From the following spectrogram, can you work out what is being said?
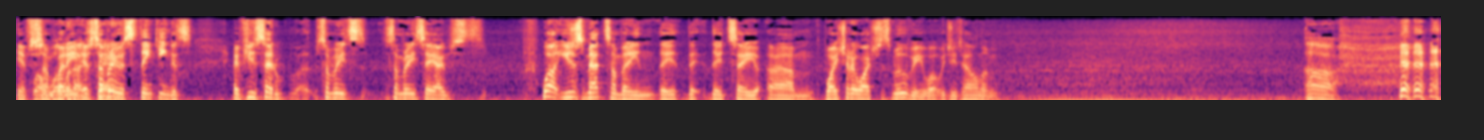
if Well, somebody would if somebody was thinking this, if you said uh, somebody somebody say I was, well, you just met somebody and they, they they'd say, um, "Why should I watch this movie?" What would you tell them? Oh.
